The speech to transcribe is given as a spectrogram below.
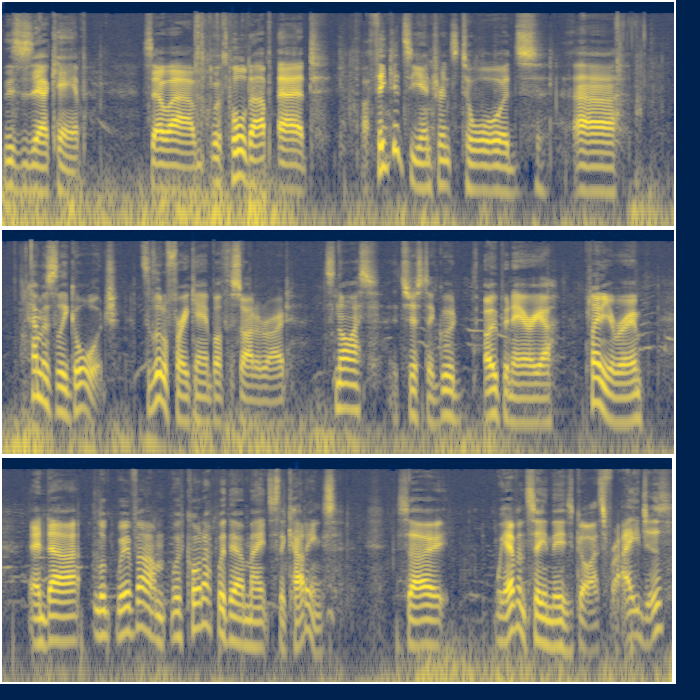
This is our camp. So um, we've pulled up at, I think it's the entrance towards uh, Hamersley Gorge. It's a little free camp off the side of the road. It's nice. It's just a good open area, plenty of room. And uh, look, we've um, we've caught up with our mates, the Cuttings. So we haven't seen these guys for ages.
